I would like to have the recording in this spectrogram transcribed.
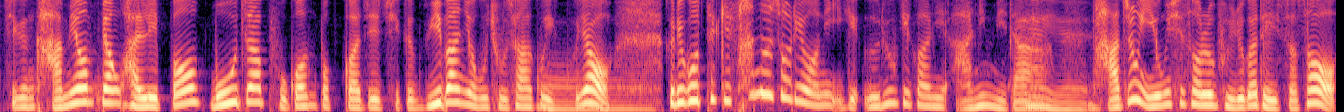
지금 감염병 관리법, 모자 보건법까지 지금 위반 여부 조사하고 있고요. 있고요. 어. 그리고 특히 산후조리원이 이게 의료기관이 아닙니다. 예, 예. 다중 이용 시설로 분류가 돼 있어서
